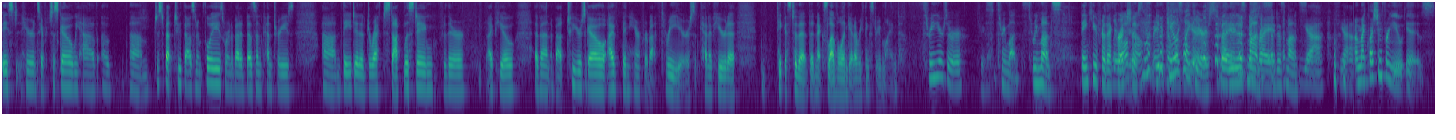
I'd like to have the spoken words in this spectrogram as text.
based here in San Francisco. We have a, um, just about 2,000 employees. We're in about a dozen countries. Um, they did a direct stock listing for their IPO event about two years ago. I've been here for about three years and kind of here to take us to the, the next level and get everything streamlined. Three years or three months? Three months. Three months. Thank you for that correction. It feels like, like years, years, but it is months. Right. It is months. Yeah, yeah. uh, my question for you is,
